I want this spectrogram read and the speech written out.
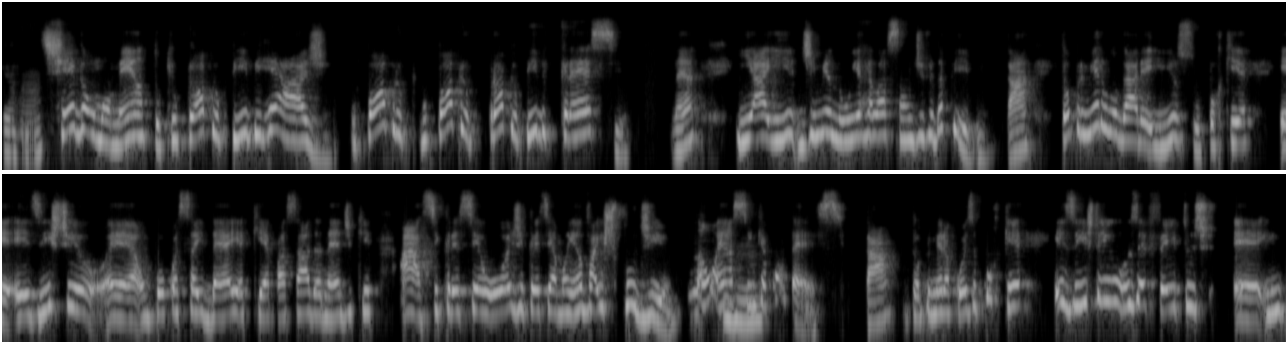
uhum. chega um momento que o próprio PIB reage. O próprio, o próprio, próprio PIB cresce né? E aí diminui a relação dívida-PIB, tá? Então, primeiro lugar é isso, porque é, existe é, um pouco essa ideia que é passada, né, de que, ah, se crescer hoje, crescer amanhã, vai explodir. Não é assim uhum. assim que acontece, tá? Então, primeira coisa, porque existem os efeitos é, in,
